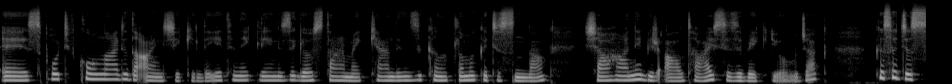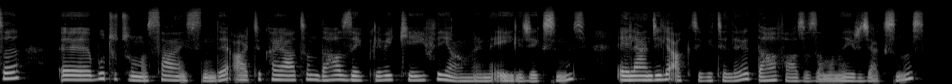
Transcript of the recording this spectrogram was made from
E, sportif konularda da aynı şekilde yeteneklerinizi göstermek, kendinizi kanıtlamak açısından şahane bir 6 ay sizi bekliyor olacak. Kısacası e, bu tutulma sayesinde artık hayatın daha zevkli ve keyifli yanlarına eğileceksiniz. Eğlenceli aktivitelere daha fazla zaman ayıracaksınız.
